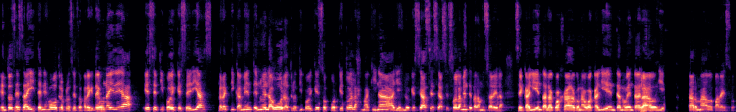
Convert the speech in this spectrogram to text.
Entonces ahí tenés otro proceso. Para que te des una idea, ese tipo de queserías prácticamente no elabora otro tipo de queso porque todas las maquinarias y lo que se hace, se hace solamente para mozzarella. Se calienta la cuajada con agua caliente a 90 grados y está armado para eso.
